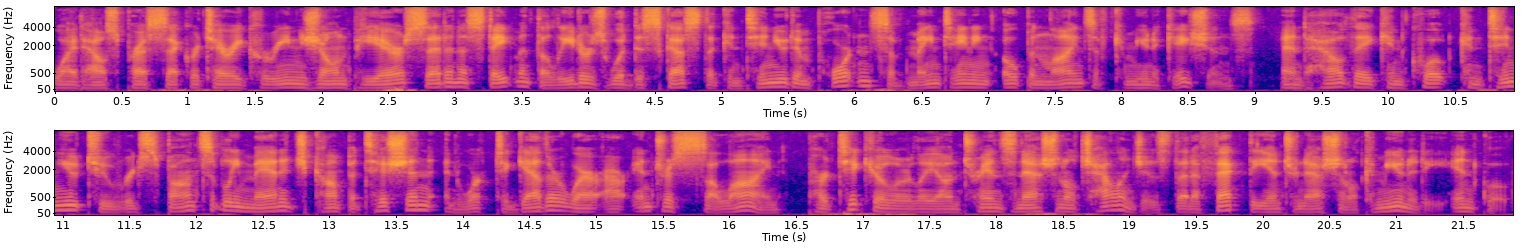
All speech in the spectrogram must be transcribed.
White House Press Secretary Karine Jean Pierre said in a statement the leaders would discuss the continued importance of maintaining open lines of communications and how they can, quote, continue to responsibly manage competition and work together where our interests align, particularly on transnational challenges that affect the international community, end quote.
